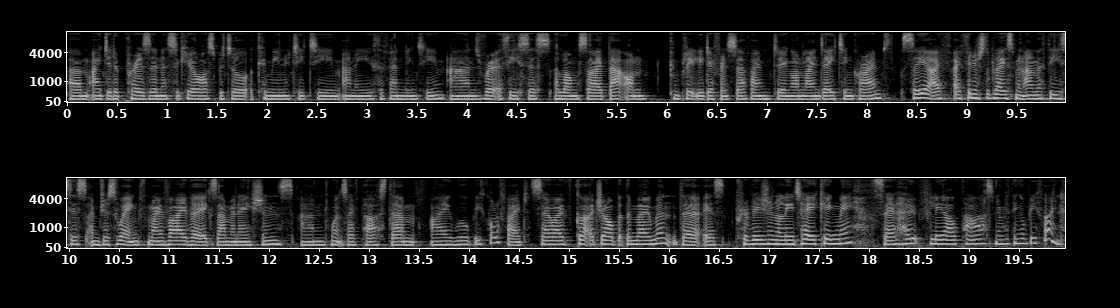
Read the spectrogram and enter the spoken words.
um, I did a prison, a secure hospital, a community team, and a youth offending team, and wrote a thesis alongside that on completely different stuff. I'm doing online dating crimes. So, yeah, I, I finished the placement and the thesis. I'm just waiting for my Viva examinations, and once I've passed them, I will be qualified. So, I've got a job at the moment that is provisionally taking me, so hopefully I'll pass and everything will be fine.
